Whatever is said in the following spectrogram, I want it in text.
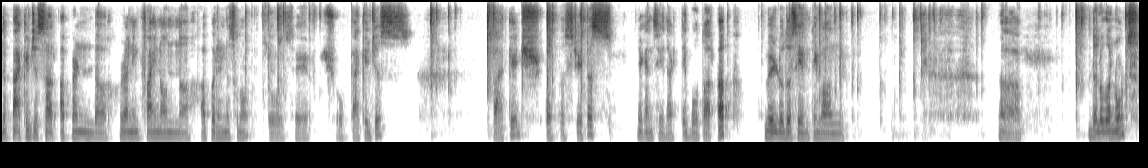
the packages are up and uh, running fine on uh, upper NSO node. So say show packages, package, of the status. You can see that they both are up. We'll do the same thing on uh, the lower nodes.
